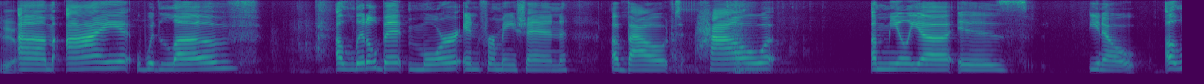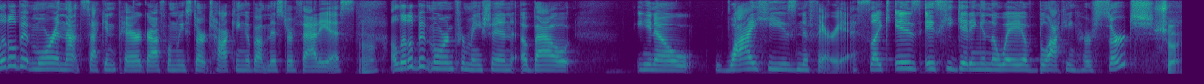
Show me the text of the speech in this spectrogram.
Yeah. um, I would love a little bit more information about how Amelia is, you know, a little bit more in that second paragraph when we start talking about Mr. Thaddeus. Uh-huh. A little bit more information about, you know, why he's nefarious. Like is is he getting in the way of blocking her search? Sure.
